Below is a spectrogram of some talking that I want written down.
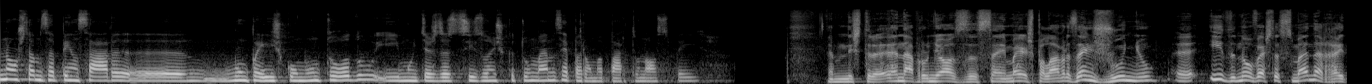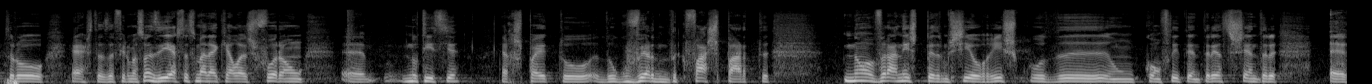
não estamos a pensar uh, num país como um todo e muitas das decisões que tomamos é para uma parte do nosso país. A ministra Ana Abrunhosa, sem meias palavras, em junho e de novo esta semana reiterou estas afirmações e esta semana é que elas foram notícia a respeito do governo de que faz parte. Não haverá nisto, Pedro Mexia, o risco de um conflito de interesses entre a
